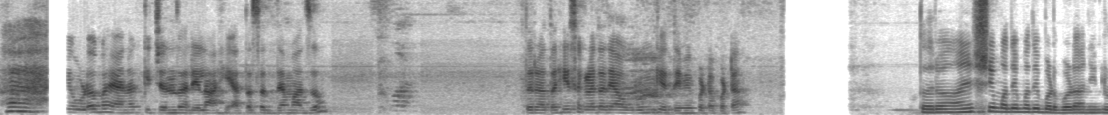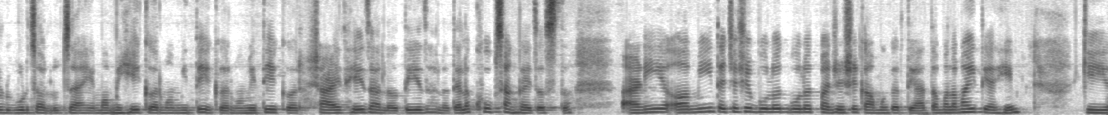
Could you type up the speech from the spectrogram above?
हा, एवढं भयानक किचन झालेलं आहे आता सध्या माझं. तर आता हे सगळ्यात आधी आवरून घेते मी पटापटा. तर ऐंशी मध्ये मध्ये बडबड आणि लुडबुड चालूच आहे. मम्मी हे कर मम्मी ते कर मम्मी ते कर. शाळेत हे झालं ते झालं त्याला खूप सांगायचं असतं. आणि मी त्याच्याशी बोलत बोलत माझ्याशी कामं करते. आता मला माहिती आहे की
